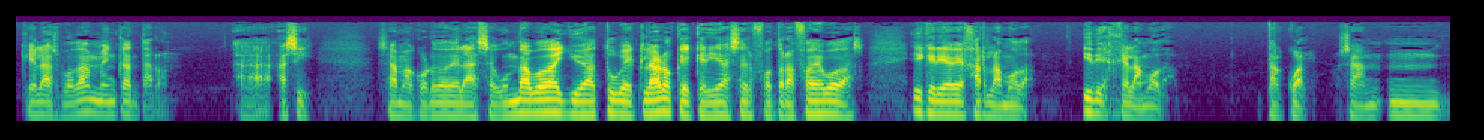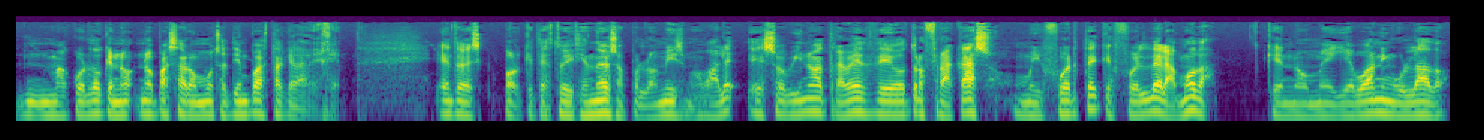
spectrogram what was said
Que las bodas me encantaron. así. O sea, me acuerdo de la segunda boda y yo ya tuve claro que quería ser fotógrafo de bodas y quería dejar la moda. Y dejé la moda. Tal cual. O sea, me acuerdo que no, no pasaron mucho tiempo hasta que la dejé. Entonces, ¿por qué te estoy diciendo eso? Por lo mismo, ¿vale? Eso vino a través de otro fracaso muy fuerte que fue el de la moda, que no me llevó a ningún lado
